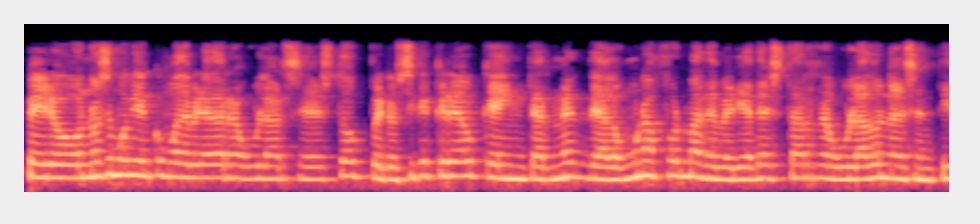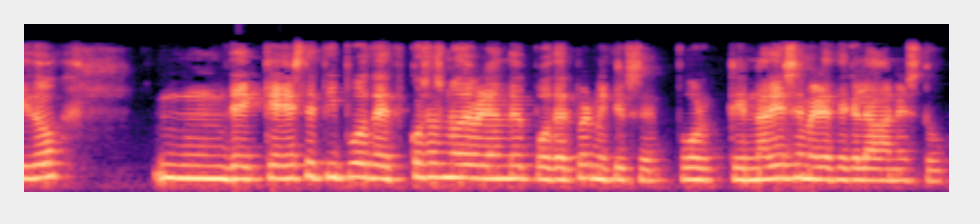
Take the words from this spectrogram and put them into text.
pero no sé muy bien cómo debería de regularse esto, pero sí que creo que Internet de alguna forma debería de estar regulado en el sentido mm, de que este tipo de cosas no deberían de poder permitirse, porque nadie se merece que le hagan esto.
